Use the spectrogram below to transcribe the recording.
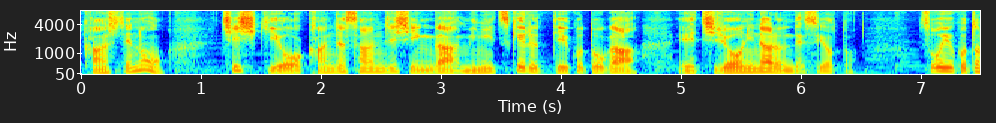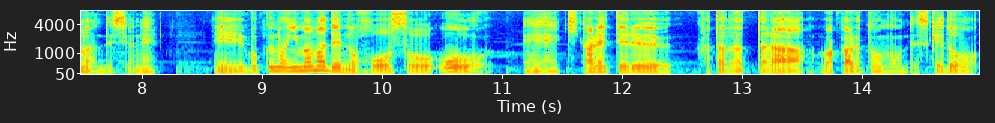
関しての知識を患者さん自身が身につけるっていうことが、えー、治療になるんですよとそういうことなんですよね。えー、僕の今までの放送を、えー、聞かれてる方だったらわかると思うんですけど、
